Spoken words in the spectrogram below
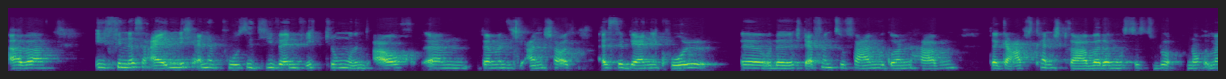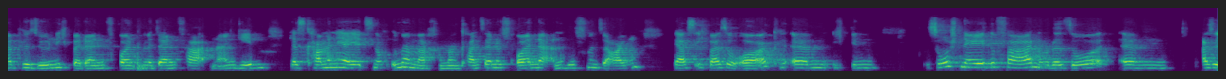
aber ich finde es eigentlich eine positive Entwicklung und auch, ähm, wenn man sich anschaut, als der Bernie Kohl äh, oder Stefan zu fahren begonnen haben, da gab es kein Strava, da musstest du noch immer persönlich bei deinen Freunden mit deinen Fahrten angeben. Das kann man ja jetzt noch immer machen. Man kann seine Freunde anrufen und sagen, ja, ich war so org, ähm, ich bin so schnell gefahren oder so. Ähm, also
